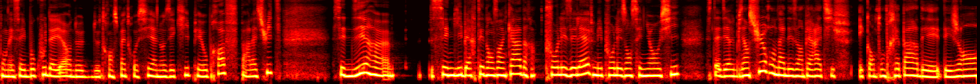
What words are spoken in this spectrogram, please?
qu'on essaye beaucoup d'ailleurs de, de transmettre aussi à nos équipes et aux profs par la suite, c'est de dire euh, c'est une liberté dans un cadre pour les élèves, mais pour les enseignants aussi. C'est-à-dire bien sûr, on a des impératifs. Et quand on prépare des, des gens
